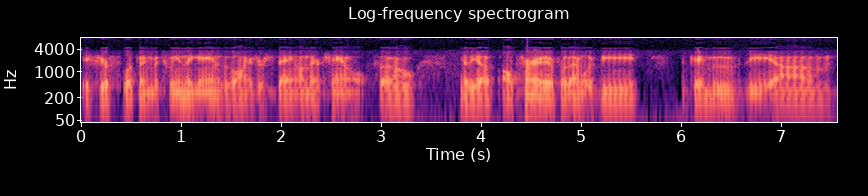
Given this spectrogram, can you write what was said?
if you're flipping between the games as long as you're staying on their channel. So, you know, the alternative for them would be, okay, move the, um,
